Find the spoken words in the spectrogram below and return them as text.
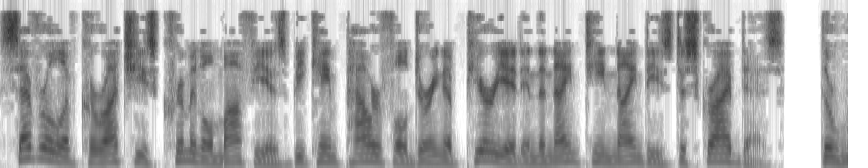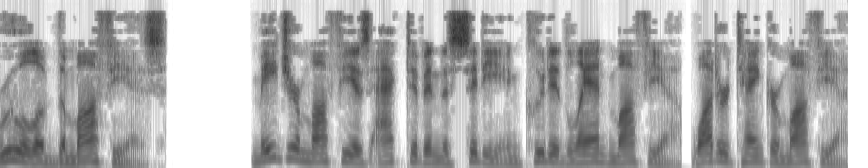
Several of Karachi's criminal mafias became powerful during a period in the 1990s described as the rule of the mafias. Major mafias active in the city included land mafia, water tanker mafia,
